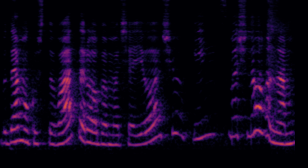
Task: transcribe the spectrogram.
Будемо куштувати, робимо чайочок і смачного нам.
